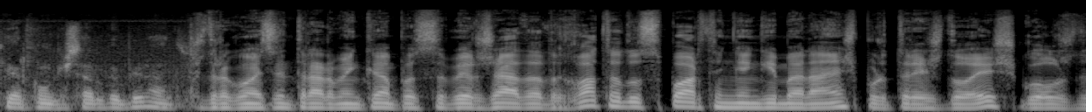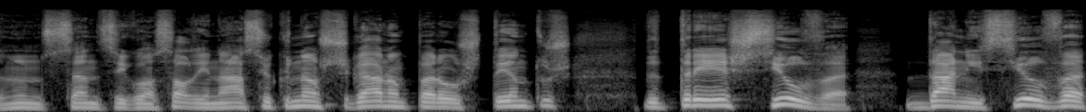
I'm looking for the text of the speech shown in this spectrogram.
quer conquistar o campeonato. Os Dragões entraram em campo a saber já da derrota do Sporting em Guimarães por 3-2, golos de Nuno Santos e Gonçalo Inácio que não chegaram para os tentos de três Silva, Dani Silva,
